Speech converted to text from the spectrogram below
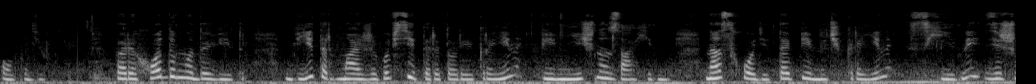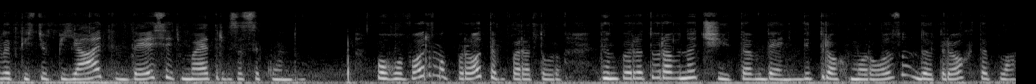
опадів. Переходимо до вітру. Вітер майже по всій території країни північно-західний. На сході та півночі країни східний зі швидкістю 5-10 метрів за секунду. Поговоримо про температуру. Температура вночі та вдень від 3 морозу до 3 тепла.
